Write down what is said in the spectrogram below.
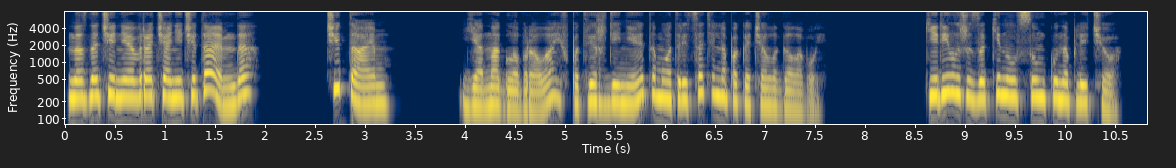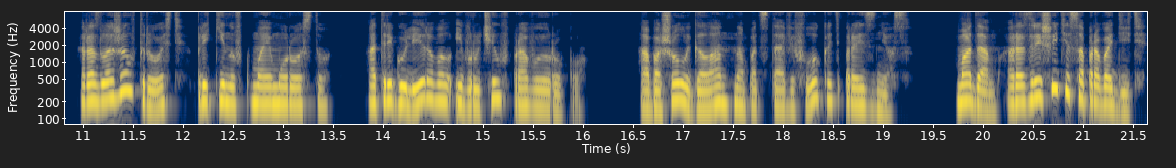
Назначение врача не читаем, да? Читаем. Я нагло врала и в подтверждение этому отрицательно покачала головой. Кирилл же закинул сумку на плечо, разложил трость, прикинув к моему росту, отрегулировал и вручил в правую руку. Обошел и галантно, подставив локоть, произнес. «Мадам, разрешите сопроводить?»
